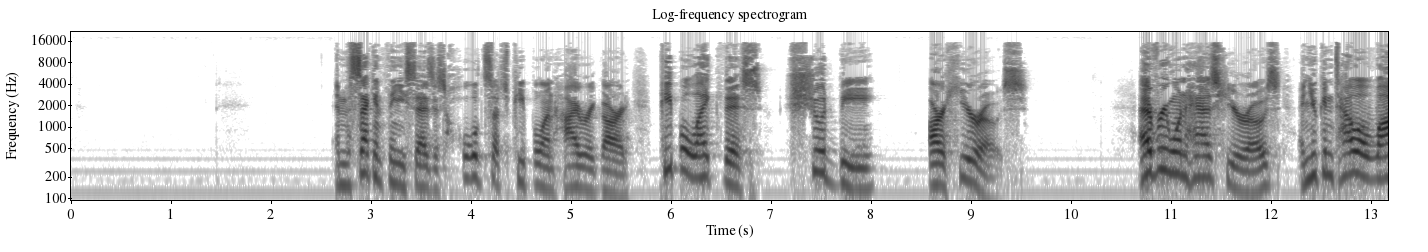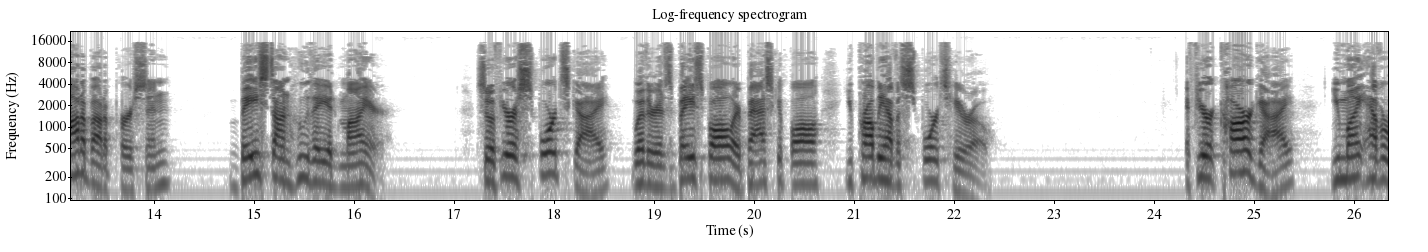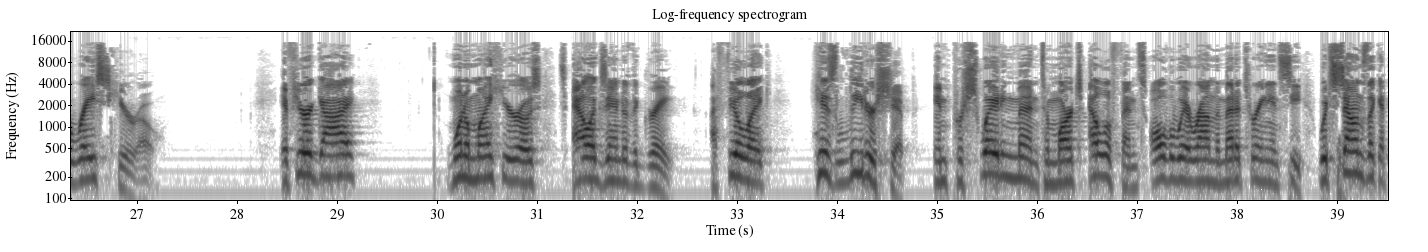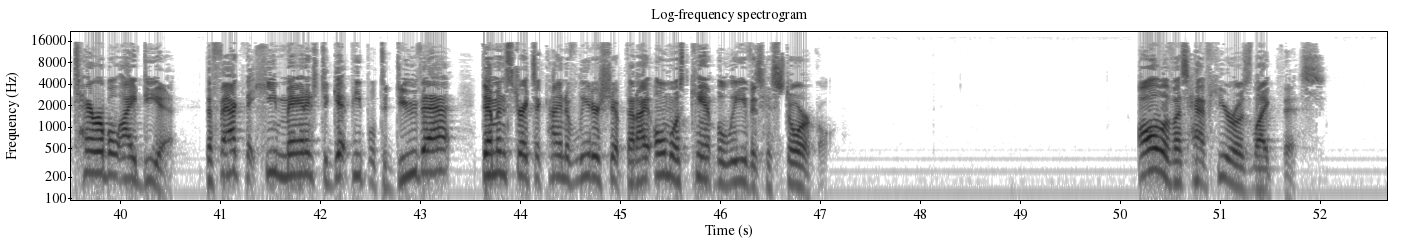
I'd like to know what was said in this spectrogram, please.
And the second thing he says is hold such people in high regard. People like this should be our heroes. Everyone has heroes, and you can tell a lot about a person based on who they admire. So if you're a sports guy, whether it's baseball or basketball, you probably have a sports hero. If you're a car guy, you might have a race hero. If you're a guy, one of my heroes is Alexander the Great. I feel like his leadership in persuading men to march elephants all the way around the Mediterranean Sea, which sounds like a terrible idea. The fact that he managed to get people to do that demonstrates a kind of leadership that I almost can't believe is historical. All of us have heroes like this.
